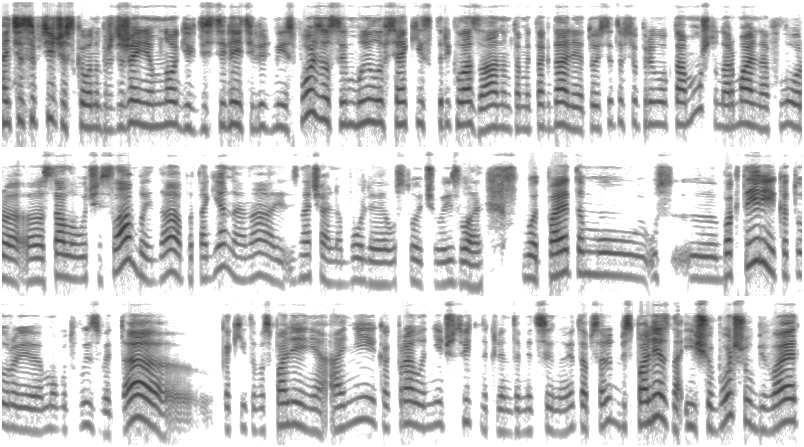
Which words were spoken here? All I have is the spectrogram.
антисептического на протяжении многих десятилетий людьми использовалось, и мыло всякие с триклозаном там и так далее, то есть это все привело к тому, что нормальная флора э, стала очень слабой, да, а патогенная она изначально более устойчивая и злая, вот, поэтому э, бактерии, которые могут вызвать, да, какие какие-то воспаления, они, как правило, не чувствительны к лендомицину. Это абсолютно бесполезно и еще больше убивает,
